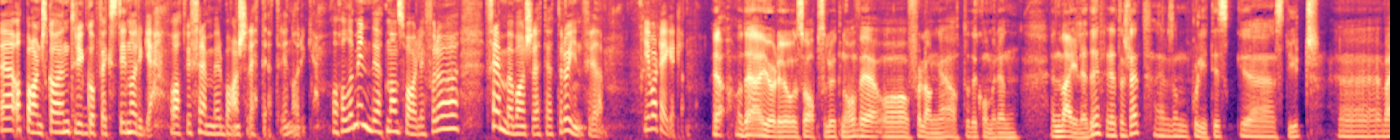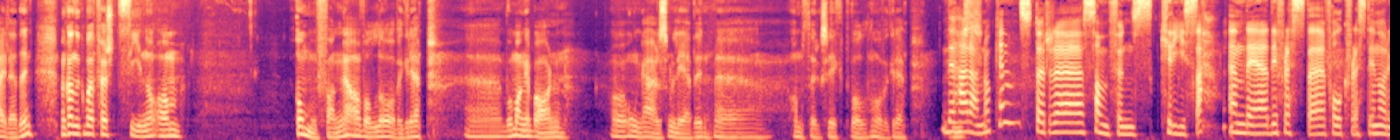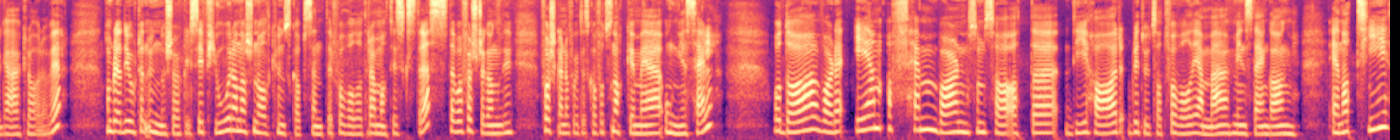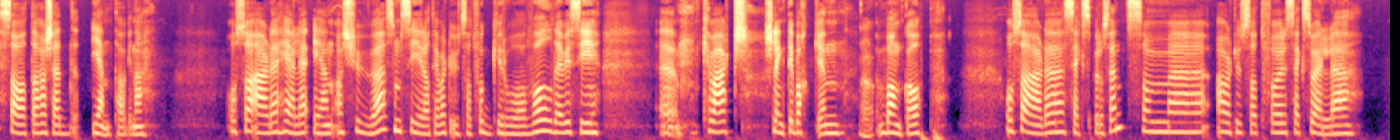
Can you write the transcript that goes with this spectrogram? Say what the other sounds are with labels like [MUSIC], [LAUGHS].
at barn skal ha en trygg oppvekst i Norge, og at vi fremmer barns rettigheter i Norge. Og holder myndighetene ansvarlig for å fremme barns rettigheter og innfri dem i vårt eget land. Ja, og det gjør det jo så absolutt nå ved å forlange at det kommer en, en veileder, rett og slett. En sånn politisk uh, styrt uh, veileder. Men kan du ikke bare først si noe om omfanget av vold og overgrep. Eh, hvor mange barn og unge er det som lever med omsorgssvikt, vold og overgrep? Det her er nok en større samfunnskrise enn det de fleste folk flest i Norge er klar over. Nå ble det gjort en undersøkelse i fjor av Nasjonalt kunnskapssenter for vold og traumatisk stress. Det var første gang de, forskerne faktisk har fått snakke med unge selv. Og da var det én av fem barn som sa at eh, de har blitt utsatt for vold hjemme minst én gang. Én av ti sa at det har skjedd gjentagende. Og så er det hele én av 20 som sier at de har vært utsatt for grov vold. Det vil si eh, kvært, slengt i bakken, ja. banka opp. Og så er det 6% som eh, har vært utsatt for seksuelle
